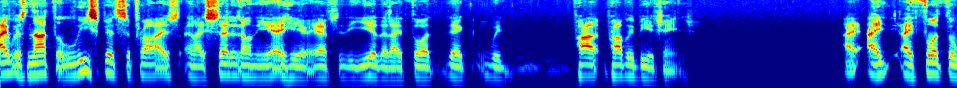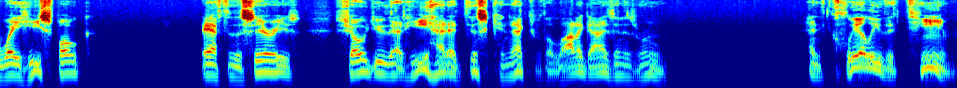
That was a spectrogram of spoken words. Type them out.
I was not the least bit surprised, and I said it on the air here after the year that I thought there would pro- probably be a change. I, I, I thought the way he spoke after the series – showed you that he had a disconnect with a lot of guys in his room. And clearly the team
